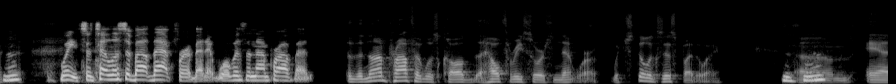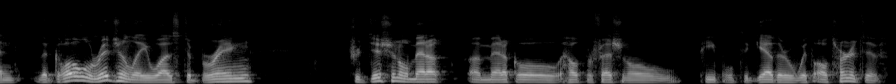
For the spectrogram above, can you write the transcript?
Hmm. Wait, so tell us about that for a minute. What was the nonprofit? The nonprofit was called the Health Resource Network, which still exists, by the way. Hmm Um, and the goal originally was to bring traditional medi- uh, medical health professional people together with alternative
